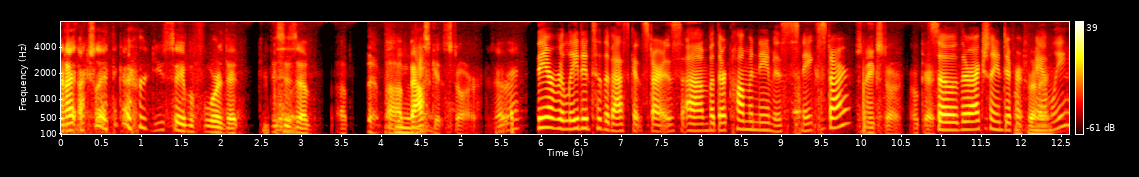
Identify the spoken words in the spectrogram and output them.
And I actually I think I heard you say before that Keep this is a, a, a Plume. basket star. Is that right? They are related to the basket stars, um, but their common name is snake star. Snake star. Okay. So they're actually a different trying to- family.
